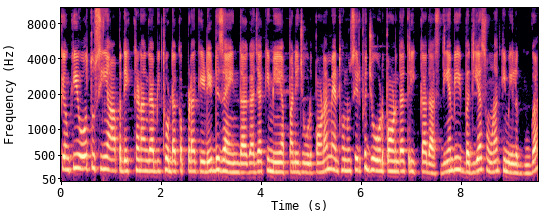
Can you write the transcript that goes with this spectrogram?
ਕਿਉਂਕਿ ਉਹ ਤੁਸੀਂ ਆਪ ਦੇਖਣਾਗਾ ਵੀ ਤੁਹਾਡਾ ਕੱਪੜਾ ਕਿਹੜੇ ਡਿਜ਼ਾਈਨ ਦਾ ਗਾ ਜਾਂ ਕਿਵੇਂ ਆਪਾਂ ਨੇ ਜੋੜ ਪਾਉਣਾ। ਮੈਂ ਤੁਹਾਨੂੰ ਸਿਰਫ ਜੋੜ ਪਾਉਣ ਦਾ ਤਰੀਕਾ ਦੱਸਦੀ ਹਾਂ ਵੀ ਵਧੀਆ ਸੋਹਣਾ ਕਿਵੇਂ ਲੱਗੂਗਾ।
